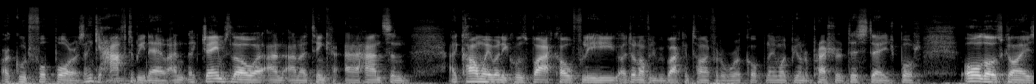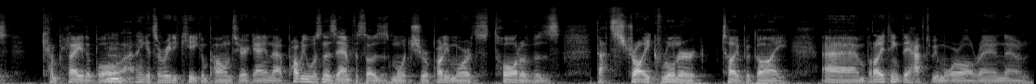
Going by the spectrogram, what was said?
are good footballers. I think you have to be now. And like James Lowe and, and I think uh, Hansen and Conway when he comes back, hopefully he, I don't know if he'll be back in time for the World Cup. Now he might be under pressure at this stage, but all those guys can play the ball. Mm. I think it's a really key component to your game. That probably wasn't as emphasised as much. You're probably more thought of as that strike runner type of guy. Um, but I think they have to be more all round now. And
